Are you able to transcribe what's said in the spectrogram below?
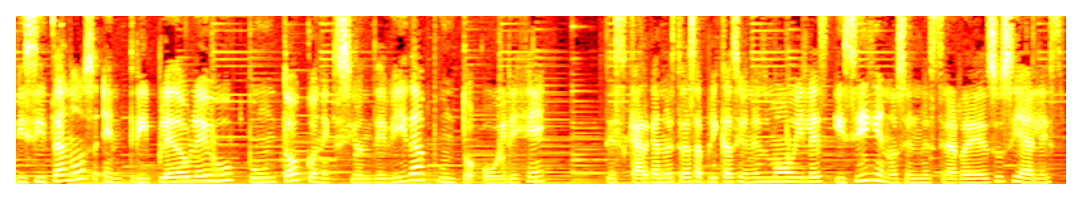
Visítanos en www.conexiondevida.org. Descarga nuestras aplicaciones móviles y síguenos en nuestras redes sociales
